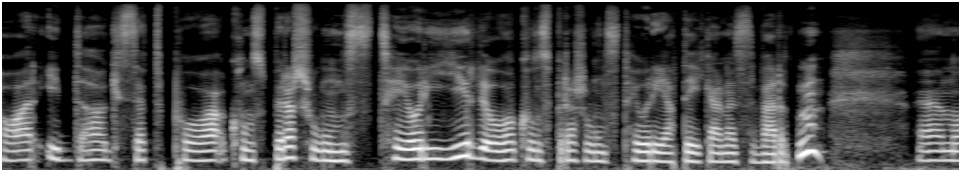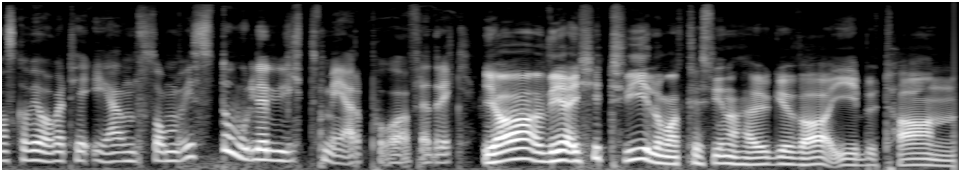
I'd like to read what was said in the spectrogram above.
har i dag sett på konspirasjonsteorier og konspirasjonsteoretikernes verden. Nå skal vi over til en som vi stoler litt mer på, Fredrik. Ja, vi er ikke i tvil om at Kristina Hauge var i Bhutan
